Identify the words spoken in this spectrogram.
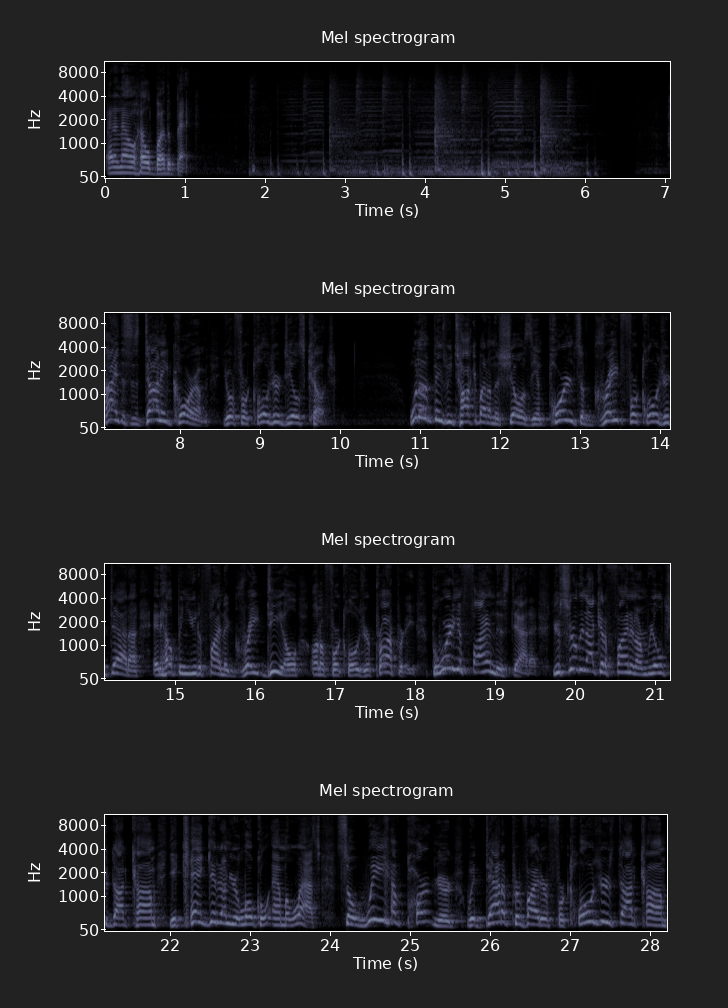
and are now held by the bank. Hi, this is Donny Corum, your foreclosure deals coach. One of the things we talk about on the show is the importance of great foreclosure data in helping you to find a great deal on a foreclosure property. But where do you find this data? You're certainly not going to find it on Realtor.com. You can't get it on your local MLS. So we have partnered with data provider Foreclosures.com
